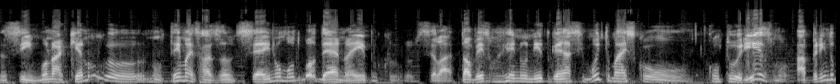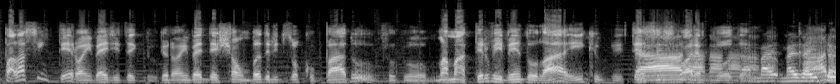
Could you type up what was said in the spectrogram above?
assim monarquia não, não tem mais razão de ser aí no mundo moderno aí, sei lá. Talvez o Reino Unido ganhasse muito mais com, com turismo, abrindo o palácio inteiro, ao invés de, de ao invés de deixar um bando de desocupado, mamateiro vivendo lá aí, que tem essa Ah, história não, não, toda. não. Mas, mas aí tem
